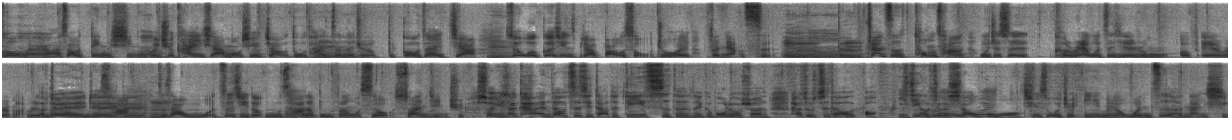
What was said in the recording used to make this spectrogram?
周回来，然后稍微定型回去看一下某些角度，他真的觉得不够再加。所以我个性是比较保守，我就会分两次。嗯，对，这样子通常我就是 correct 我自己的 room of error 嘛，人都有误差，至少我自己的误。差的部分我是有算进去，所以他看到自己打的第一次的那个玻尿酸，他就知道哦，已经有这个效果。其实我觉得医美的文字很难形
